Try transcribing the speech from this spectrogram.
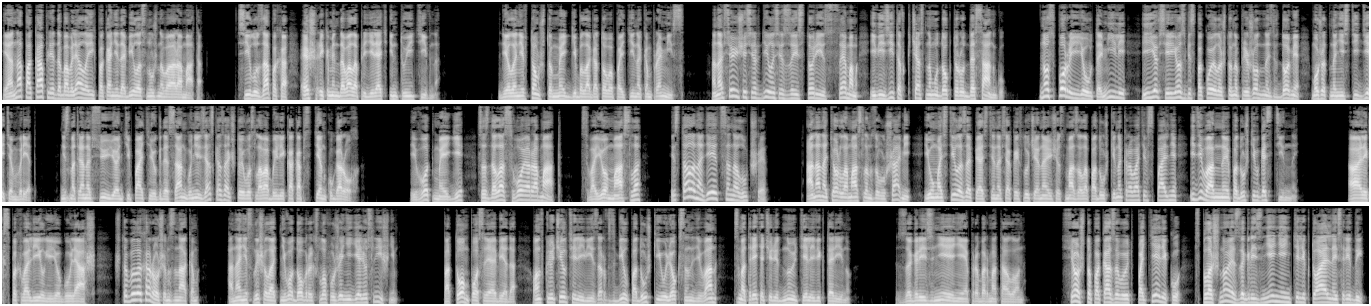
и она по капле добавляла их, пока не добилась нужного аромата. Силу запаха Эш рекомендовал определять интуитивно. Дело не в том, что Мэгги была готова пойти на компромисс. Она все еще сердилась из-за истории с Сэмом и визитов к частному доктору Десангу. Но споры ее утомили, и ее всерьез беспокоило, что напряженность в доме может нанести детям вред. Несмотря на всю ее антипатию к Десангу, нельзя сказать, что его слова были как об стенку горох. И вот Мэгги создала свой аромат, свое масло и стала надеяться на лучшее. Она натерла маслом за ушами и умастила запястье, на всякий случай она еще смазала подушки на кровати в спальне и диванные подушки в гостиной. Алекс похвалил ее гуляш, что было хорошим знаком. Она не слышала от него добрых слов уже неделю с лишним. Потом, после обеда, он включил телевизор, взбил подушки и улегся на диван смотреть очередную телевикторину. «Загрязнение», — пробормотал он. «Все, что показывают по телеку, сплошное загрязнение интеллектуальной среды».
